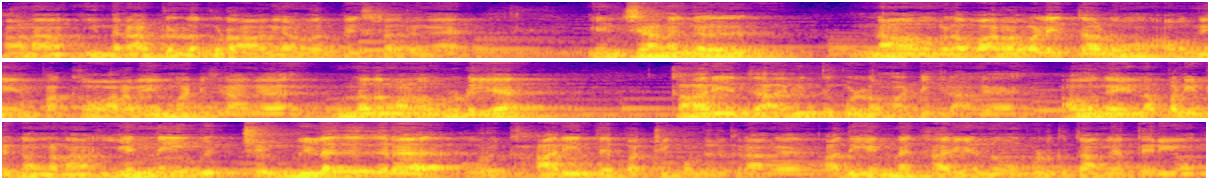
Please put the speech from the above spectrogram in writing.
ஆனால் இந்த நாட்களில் கூட ஆவியானவர் பேசுகிறாருங்க என் ஜனங்கள் நான் அவங்கள வரவழைத்தாலும் அவங்க என் பக்கம் வரவே மாட்டேங்கிறாங்க. உன்னதமானவருடைய காரியத்தை அறிந்து கொள்ள மாட்டேங்கிறாங்க. அவங்க என்ன பண்ணிட்டு இருக்காங்கன்னா என்னை விற்று விலகுகிற ஒரு காரியத்தை பற்றி கொண்டிருக்கிறாங்க. அது என்ன காரியம்னு உங்களுக்கு தாங்க தெரியும்.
